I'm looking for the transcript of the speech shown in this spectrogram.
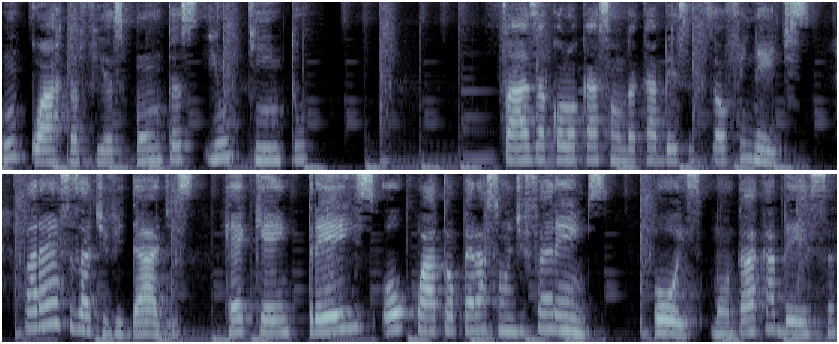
um quarto afia as pontas e um quinto faz a colocação da cabeça dos alfinetes. Para essas atividades, requerem três ou quatro operações diferentes, pois montar a cabeça,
